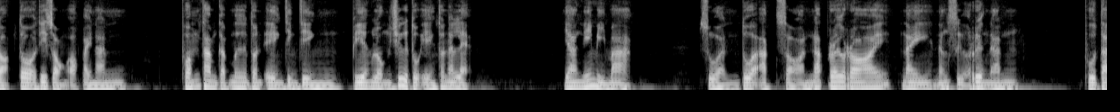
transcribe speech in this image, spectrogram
ตอบโต้ที่ส่งออกไปนั้น ผมทำกับมือตนเองจริง ๆ เพียงลงชื่อตัวเองเท่านั้นแหละ อย่างนี้มีมาก ส่วนตัวอักษรนับร้อยๆ ในหนังสือเรื่องนั้น ผู้ใต้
